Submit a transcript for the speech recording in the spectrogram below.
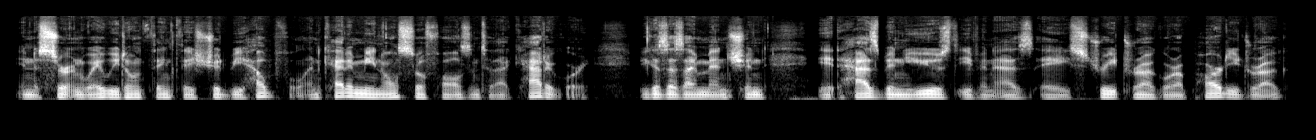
in a certain way, we don't think they should be helpful. And ketamine also falls into that category because, as I mentioned, it has been used even as a street drug or a party drug.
